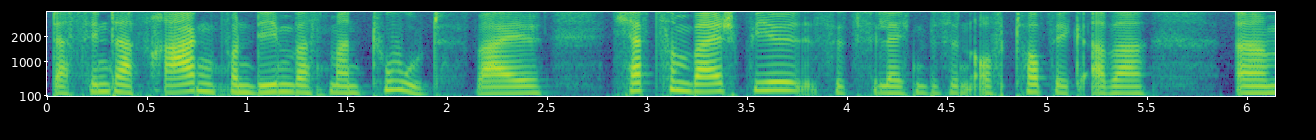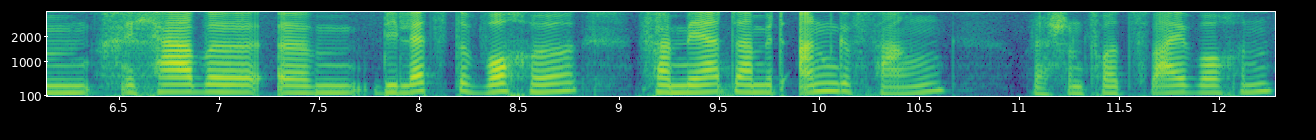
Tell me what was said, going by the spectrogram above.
Das Hinterfragen von dem, was man tut. Weil ich habe zum Beispiel, ist jetzt vielleicht ein bisschen off-topic, aber ähm, ich habe ähm, die letzte Woche vermehrt damit angefangen, oder schon vor zwei Wochen,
